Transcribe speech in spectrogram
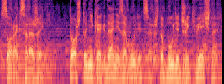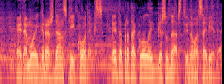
40 сражений. То, что никогда не забудется, что будет жить вечно, это мой гражданский кодекс. Это протоколы Государственного совета.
